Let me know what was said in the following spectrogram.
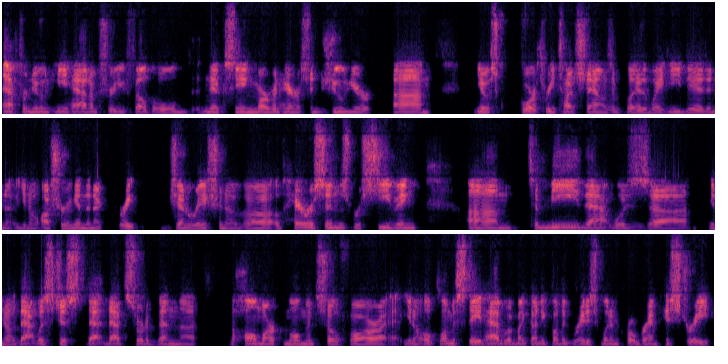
afternoon he had, I'm sure you felt old Nick seeing Marvin Harrison Jr. Um, you know score three touchdowns and play the way he did and you know ushering in the next great generation of uh, of Harrison's receiving um, to me that was uh, you know that was just that that's sort of been the the hallmark moment so far you know Oklahoma State had what Mike Gundy called the greatest win in program history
